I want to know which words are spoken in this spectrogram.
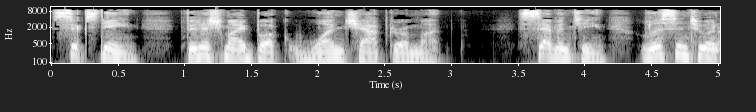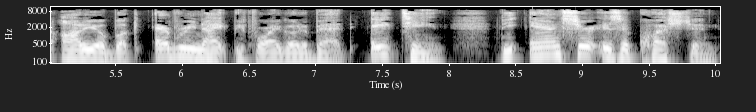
16. Finish my book one chapter a month. 17. Listen to an audiobook every night before I go to bed. 18. The answer is a question.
